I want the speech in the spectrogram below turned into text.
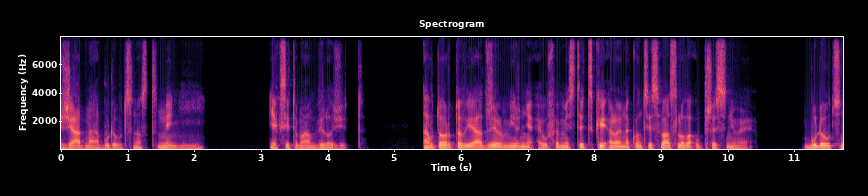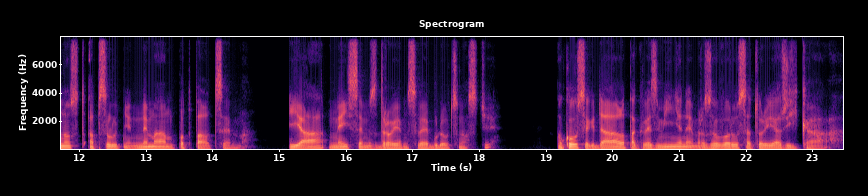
žádná budoucnost není, jak si to mám vyložit? Autor to vyjádřil mírně eufemisticky, ale na konci svá slova upřesňuje. Budoucnost absolutně nemám pod palcem. Já nejsem zdrojem své budoucnosti. O kousek dál pak ve zmíněném rozhovoru Satoria říká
